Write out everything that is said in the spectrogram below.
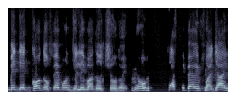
May the God of heaven deliver those children. You know, they are still very fragile.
